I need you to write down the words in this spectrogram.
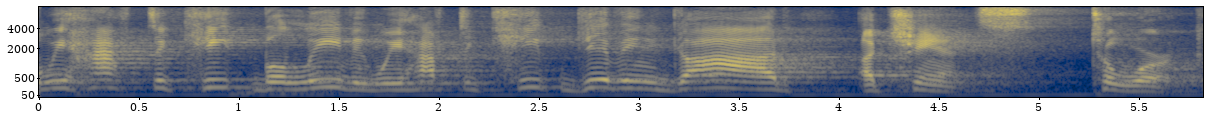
we have to keep believing, we have to keep giving God a chance to work.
